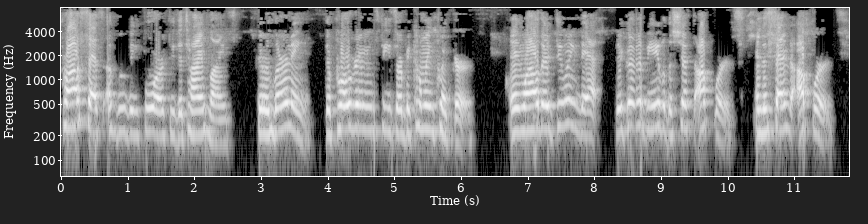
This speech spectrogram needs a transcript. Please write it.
process of moving forward through the timelines. They're learning, the programming speeds are becoming quicker. And while they're doing that, they're going to be able to shift upwards and ascend upwards.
